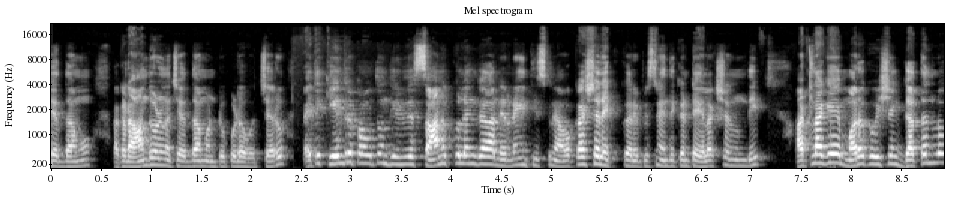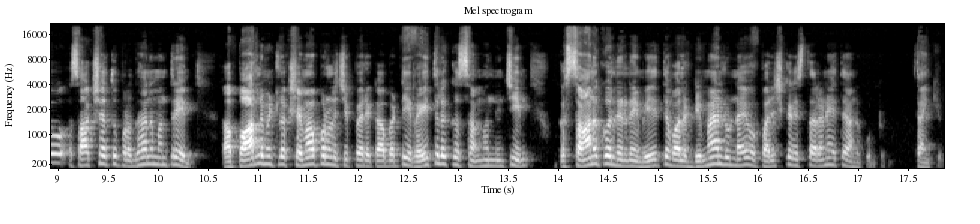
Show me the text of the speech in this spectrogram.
చేద్దాము అక్కడ ఆందోళన చేద్దామంటూ కూడా వచ్చారు. అయితే కేంద్ర ప్రభుత్వం దీని మీద సానుకూలంగా నిర్ణయం తీసుకునే అవకాశాలు ఎక్కువ కనిపిస్తున్నాయి. ఎందుకంటే ఎలక్షన్ ఉంది. అట్లాగే మరొక విషయం గతంలో సాక్షాత్తు ప్రధానమంత్రి పార్లమెంట్లో క్షమాపణలు చెప్పారు కాబట్టి రైతులకు సంబంధించి ఒక సానుకూల నిర్ణయం ఏదైతే వాళ్ళ డిమాండ్లు ఉన్నాయో పరిష్కరిస్తారని అయితే అనుకుంటున్నాను థ్యాంక్ యూ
